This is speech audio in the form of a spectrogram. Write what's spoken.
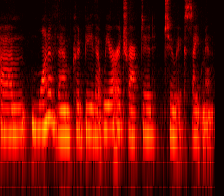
um, one of them could be that we are attracted to excitement.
